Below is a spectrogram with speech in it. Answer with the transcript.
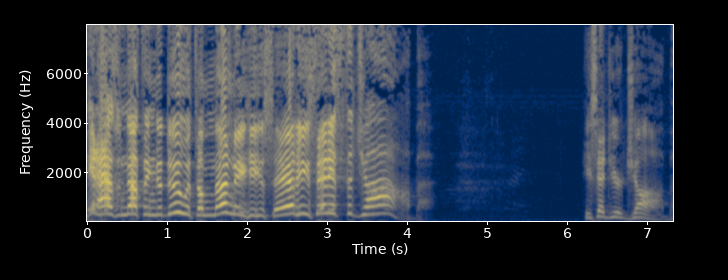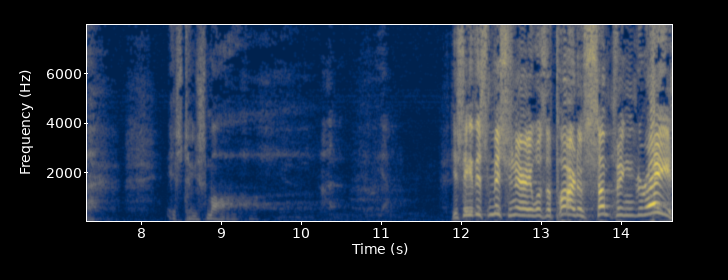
It has nothing to do with the money, he said. He said, It's the job. He said, Your job is too small. You see, this missionary was a part of something great.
